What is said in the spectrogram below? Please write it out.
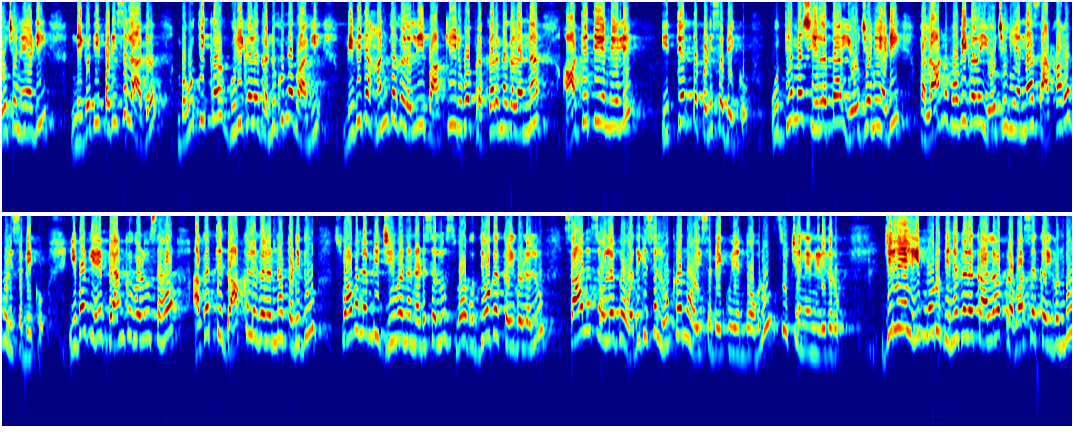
ಯೋಜನೆಯಡಿ ನಿಗದಿಪಡಿಸಲಾದ ಭೌತಿಕ ಗುರಿಗಳಿಗನುಗುಣವಾಗಿ ವಿವಿಧ ಹಂತಗಳಲ್ಲಿ ಬಾಕಿ ಇರುವ ಪ್ರಕರಣಗಳನ್ನು ಆದ್ಯತೆಯ ಮೇಲೆ ಇತ್ಯರ್ಥಪಡಿಸಬೇಕು. ಉದ್ಯಮಶೀಲತಾ ಯೋಜನೆಯಡಿ ಫಲಾನುಭವಿಗಳ ಯೋಜನೆಯನ್ನ ಸಾಕಾರಗೊಳಿಸಬೇಕು. ಈ ಬಗ್ಗೆ ಬ್ಯಾಂಕುಗಳು ಸಹ ಅಗತ್ಯ ದಾಖಲೆಗಳನ್ನು ಪಡೆದು ಸ್ವಾವಲಂಬಿ ಜೀವನ ನಡೆಸಲು, ಸ್ವ ಉದ್ಯೋಗ ಕೈಗೊಳ್ಳಲು, ಸಾಲ ಸೌಲಭ್ಯ ಒದಗಿಸಲು ಕ್ರಮ ವಹಿಸಬೇಕು ಎಂದು ಅವರು ಸೂಚನೆ ನೀಡಿದರು. ಜಿಲ್ಲೆಯಲ್ಲಿ ಮೂರು ದಿನಗಳ ಕಾಲ ಪ್ರವಾಸ ಕೈಗೊಂಡು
